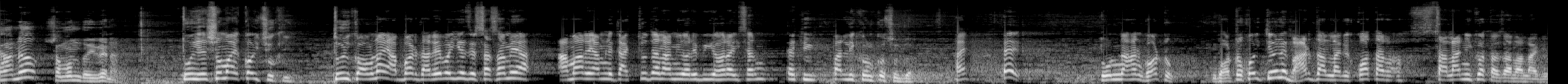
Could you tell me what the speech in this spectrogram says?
এখনও সম্বন্ধ হইবে না। তুই এ সময় কইছো কি? তুই কম নাই, আব্বার দাঁড়ে বাইয়া যে চাষামে আমার এমনি দায়িত্ব দেন, আমি ওরে বিয়ে হরাই সার তাই তুই পারলি কোন কচু হ্যাঁ? এই, তোর নাহান ঘটক? ঘটক হইতে হলে ভার দার লাগে কথা চালানি কথা জানা লাগে।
